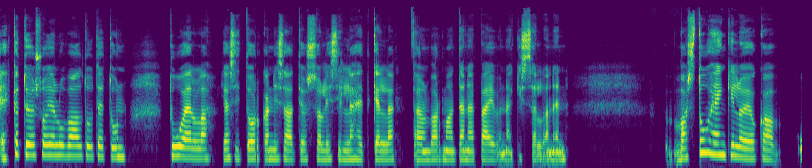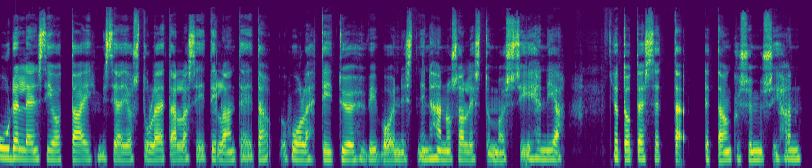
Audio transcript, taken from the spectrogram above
ehkä työsuojeluvaltuutetun tuella. Ja sitten organisaatiossa oli sillä hetkellä, tai on varmaan tänä päivänäkin sellainen vastuuhenkilö, joka uudelleen sijoittaa ihmisiä, jos tulee tällaisia tilanteita, huolehtii työhyvinvoinnista, niin hän osallistui myös siihen. Ja, ja totesi, että, että on kysymys ihan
